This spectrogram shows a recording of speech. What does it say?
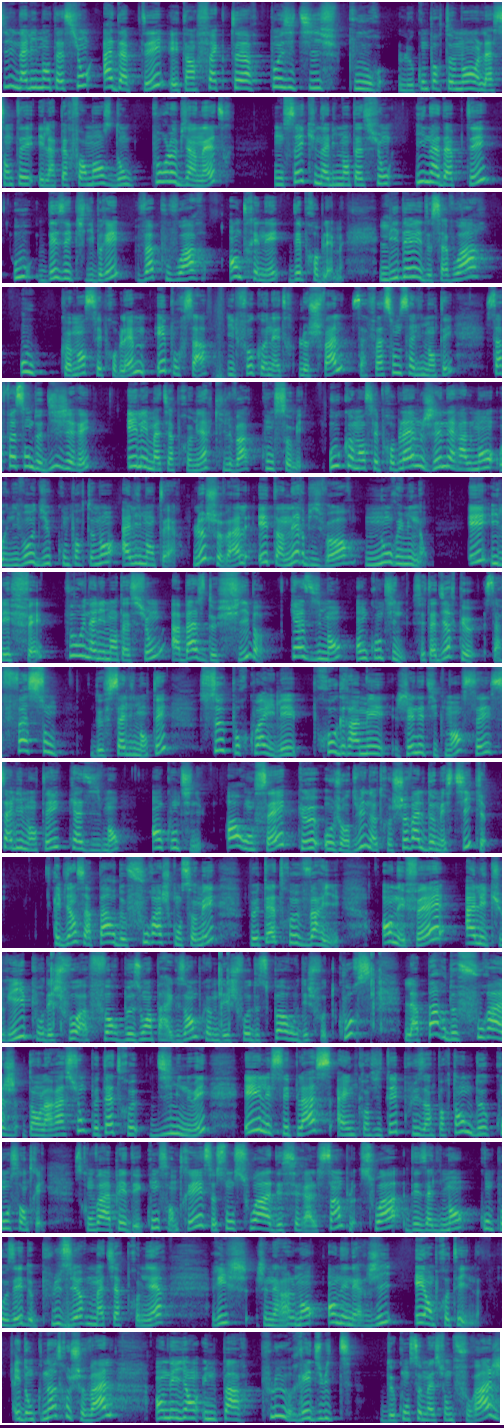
Si une alimentation adaptée est un facteur positif pour le comportement, la santé et la performance, donc pour le bien-être, on sait qu'une alimentation inadaptée ou déséquilibrée va pouvoir entraîner des problèmes. L'idée est de savoir où commencent ces problèmes et pour ça, il faut connaître le cheval, sa façon de s'alimenter, sa façon de digérer et les matières premières qu'il va consommer. Où commencent les problèmes? Généralement au niveau du comportement alimentaire. Le cheval est un herbivore non ruminant et il est fait pour une alimentation à base de fibres quasiment en continu. C'est-à-dire que sa façon de s'alimenter, ce pourquoi il est programmé génétiquement, c'est s'alimenter quasiment en continu. Or, on sait qu'aujourd'hui, notre cheval domestique eh bien sa part de fourrage consommé peut être variée. En effet, l'écurie, pour des chevaux à fort besoin par exemple, comme des chevaux de sport ou des chevaux de course, la part de fourrage dans la ration peut être diminuée et laisser place à une quantité plus importante de concentrés. Ce qu'on va appeler des concentrés, ce sont soit des céréales simples, soit des aliments composés de plusieurs matières premières, riches généralement en énergie et en protéines. Et donc notre cheval, en ayant une part plus réduite de consommation de fourrage,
